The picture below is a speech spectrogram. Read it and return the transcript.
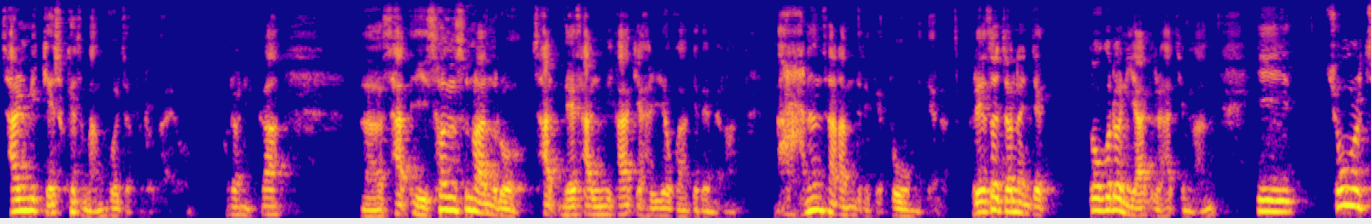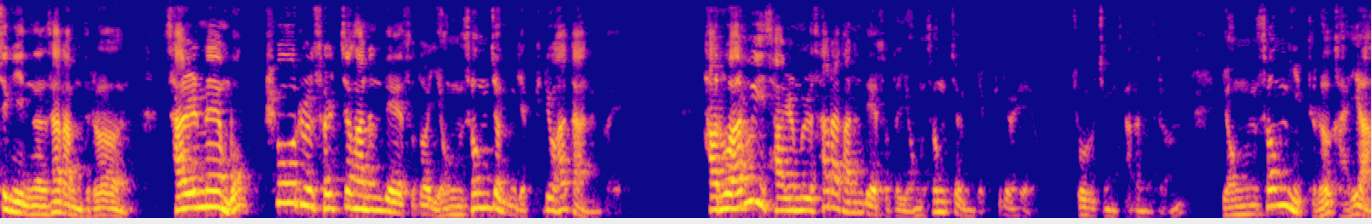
삶이 계속해서 망고져 들어가요. 그러니까 어, 사, 이 선순환으로 사, 내 삶이 가게 하려고 하게 되면 많은 사람들에게 도움이 되는 그래서 저는 이제 또 그런 이야기를 하지만 이 조울증이 있는 사람들은 삶의 목표를 설정하는 데에서도 영성적인 게 필요하다는 거예요. 하루하루의 삶을 살아가는 데에서도 영성적인 게 필요해요. 조울증인 사람들은 영성이 들어가야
